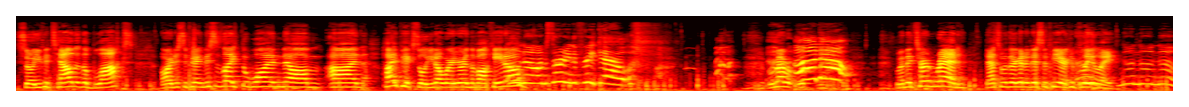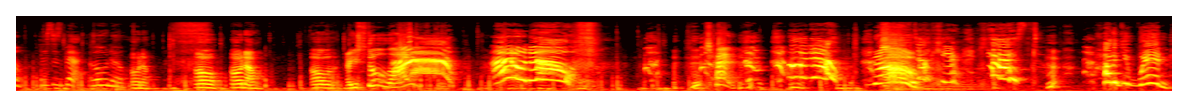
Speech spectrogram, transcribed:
so you can tell that the blocks are disappearing. This is like the one um, on Hypixel, you know, where you're in the volcano? Oh no, I'm starting to freak out. Remember, Oh no! when they turn red, that's when they're gonna disappear completely. No, no, no. This is bad. Oh no. Oh no. Oh, oh no. Oh, are you still alive? Ah! I don't know! Jen! Oh no! No! I'm Stuck here. Yes! How did you win?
